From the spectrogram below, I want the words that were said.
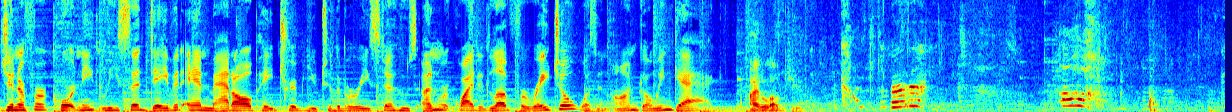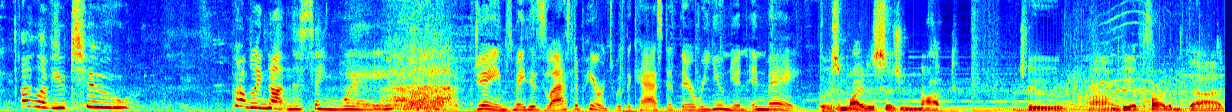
Jennifer, Courteney, Lisa, David, and Matt all paid tribute to the barista whose unrequited love for Rachel was an ongoing gag. I loved you. Gunther. Oh, I love you too. Probably not in the same way. James made his last appearance with the cast at their reunion in May. It was my decision not to um, be a part of that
